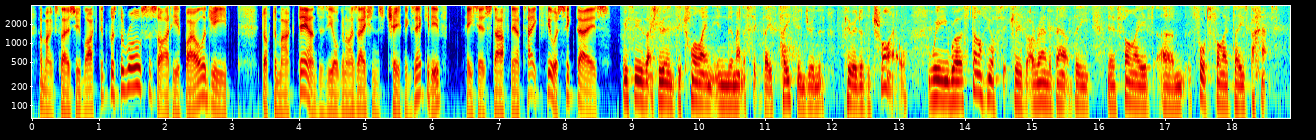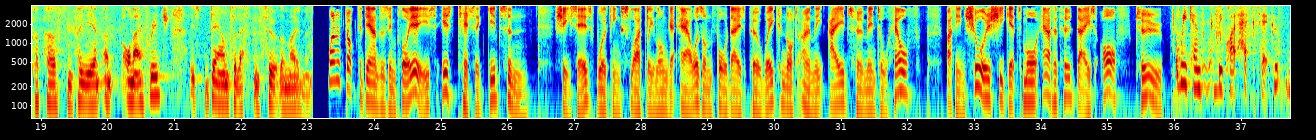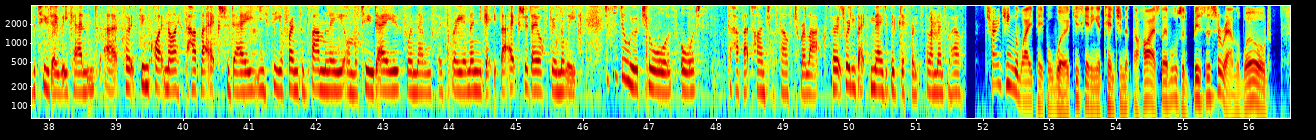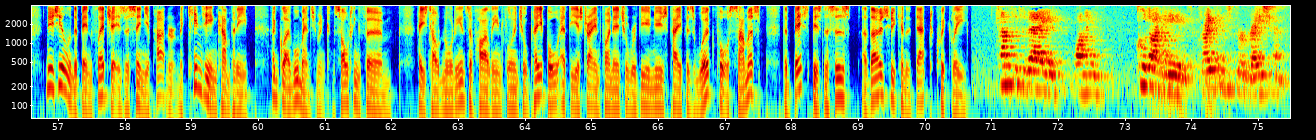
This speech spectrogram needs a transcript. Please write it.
Amongst those who liked it was the Royal Society of Biology. Dr. Mark Downs is the organisation's chief executive. He says staff now take fewer sick days. We see there's actually been a decline in the amount of sick days taken during the period of the trial. We were starting off sick leave around about the you know, five, um, four to five days perhaps per person per year um, on average. It's down to less than two at the moment. One of Dr. Downs' employees is Tessa Gibson. She says working slightly longer hours on four days per week not only aids her mental health, but ensures she gets more out of her days off too. Weekends can be quite hectic, the two day weekend, uh, so it's been quite nice to have that extra day. You see your friends and family on the two days when they're also free, and then you get that extra day off during the week just to do all your chores or just to have that time to yourself to relax. So it's really made a big difference to my mental health. Changing the way people work is getting attention at the highest levels of business around the world. New Zealander Ben Fletcher is a senior partner at McKinsey and Company, a global management consulting firm. He's told an audience of highly influential people at the Australian Financial Review newspaper's Workforce Summit, the best businesses are those who can adapt quickly. Come to today wanting good ideas, great inspiration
